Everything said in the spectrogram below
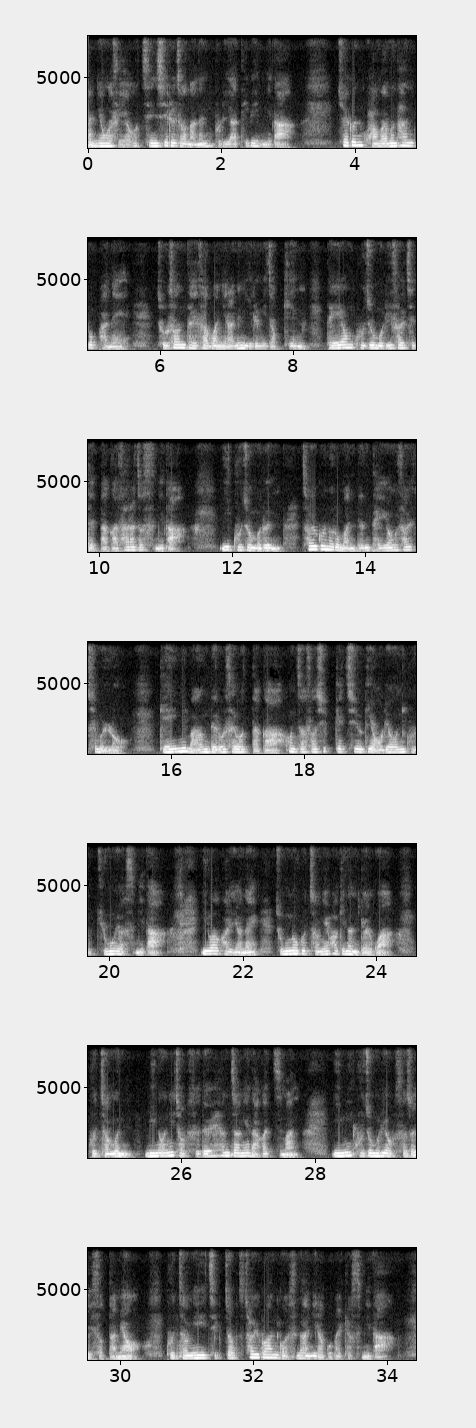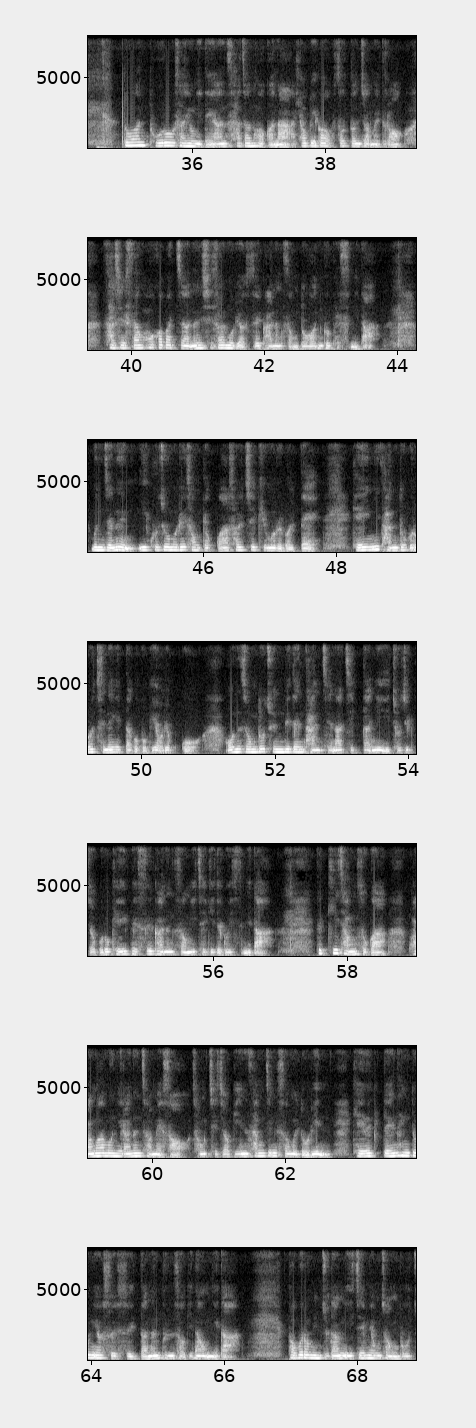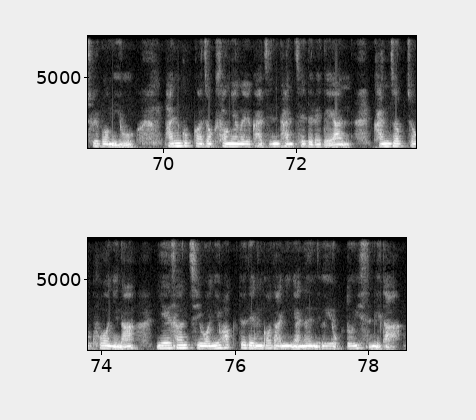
안녕하세요. 진실을 전하는 불리아 TV입니다. 최근 광화문 한복판에 조선 대사관이라는 이름이 적힌 대형 구조물이 설치됐다가 사라졌습니다. 이 구조물은 철근으로 만든 대형 설치물로 개인이 마음대로 세웠다가 혼자서 쉽게 치우기 어려운 구- 규모였습니다. 이와 관련해 종로구청에 확인한 결과 구청은 민원이 접수돼 현장에 나갔지만 이미 구조물이 없어져 있었다며 구청이 직접 철거한 것은 아니라고 밝혔습니다. 또한 도로 사용에 대한 사전 허가나 협의가 없었던 점을 들어 사실상 허가받지 않은 시설물이었을 가능성도 언급했습니다. 문제는 이 구조물의 성격과 설치 규모를 볼 때 개인이 단독으로 진행했다고 보기 어렵고 어느 정도 준비된 단체나 집단이 조직적으로 개입했을 가능성이 제기되고 있습니다. 특히 장소가 광화문이라는 점에서 정치적인 상징성을 노린 계획된 행동이었을 수 있다는 분석이 나옵니다. 더불어민주당 이재명 정부 출범 이후 반국가적 성향을 가진 단체들에 대한 간접적 후원이나 예산 지원이 확대된 것 아니냐는 의혹도 있습니다.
